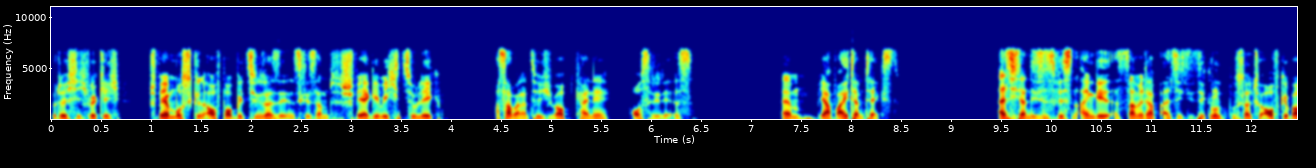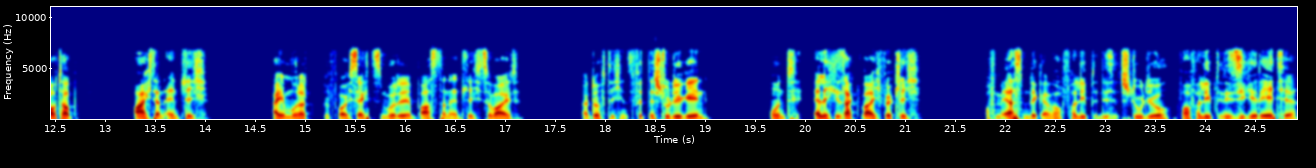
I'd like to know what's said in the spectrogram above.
wodurch ich wirklich schwer Muskeln aufbaue, beziehungsweise insgesamt schwer Gewicht zulege, was aber natürlich überhaupt keine Ausrede ist. Ähm, ja, weiter im Text. Als ich dann dieses Wissen eingesammelt habe, als ich diese Grundmuskulatur aufgebaut habe, war ich dann endlich, einen Monat bevor ich 16 wurde, war es dann endlich soweit. Da durfte ich ins Fitnessstudio gehen und ehrlich gesagt war ich wirklich auf den ersten Blick einfach verliebt in dieses Studio, war verliebt in diese Geräte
